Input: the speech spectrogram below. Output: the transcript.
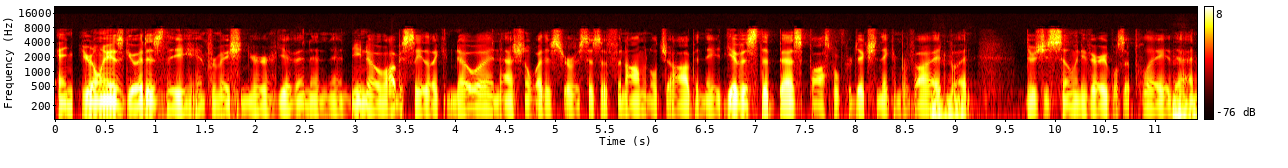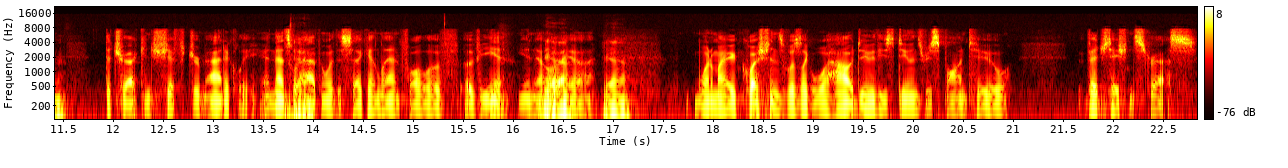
And you're only as good as the information you're given. And, and, you know, obviously, like NOAA and National Weather Service does a phenomenal job and they give us the best possible prediction they can provide. But there's just so many variables at play that the track can shift dramatically, and that's what Yeah. happened with the second landfall of of Ian. You know, I, Yeah. uh, Yeah. one of my questions was like, well, how do these dunes respond to vegetation stress?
